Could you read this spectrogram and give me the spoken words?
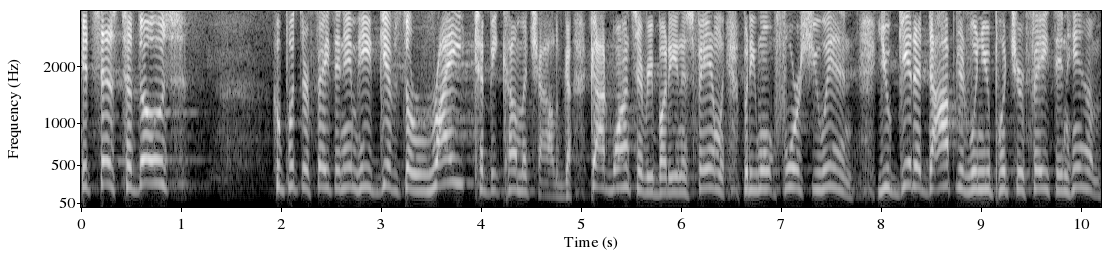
It says to those who put their faith in Him, He gives the right to become a child of God. God wants everybody in His family, but He won't force you in. You get adopted when you put your faith in Him.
